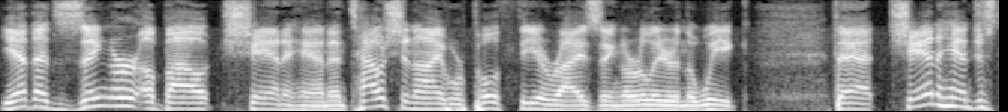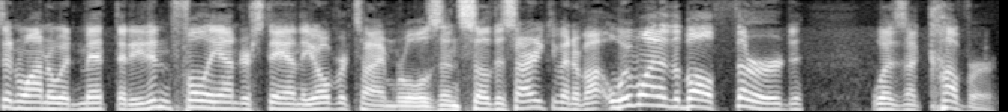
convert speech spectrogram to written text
Had that zinger about Shanahan, and Tausch and I were both theorizing earlier in the week that Shanahan just didn't want to admit that he didn't fully understand the overtime rules, and so this argument of uh, we wanted the ball third was a cover.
